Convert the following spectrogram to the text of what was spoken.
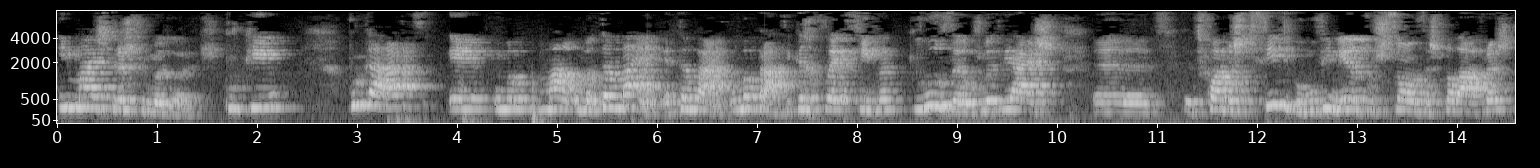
e mais transformadoras. Porquê? Porque a arte é uma, uma, uma, também, é também uma prática reflexiva que usa os materiais uh, de forma específica, o movimento, os sons, as palavras,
